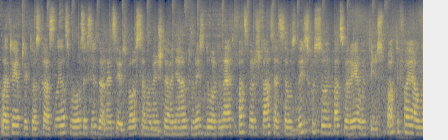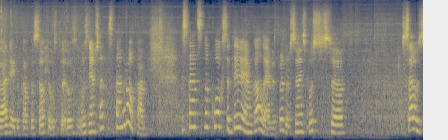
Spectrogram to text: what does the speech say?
lai tu iepirktos kāds liels mūzikas izdevniecības bosam, un viņš tev ņemtu un izdotu. Nē, tu pats vari štancēt savus diskus, un pats vari ielikt viņus Spotify un gaidīt, kā pa savu uz, uz, uzņems atstām rokām. Tas tāds nu, koks ar diviem galiem. Ir, protams, viens puses. Uh, savas,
